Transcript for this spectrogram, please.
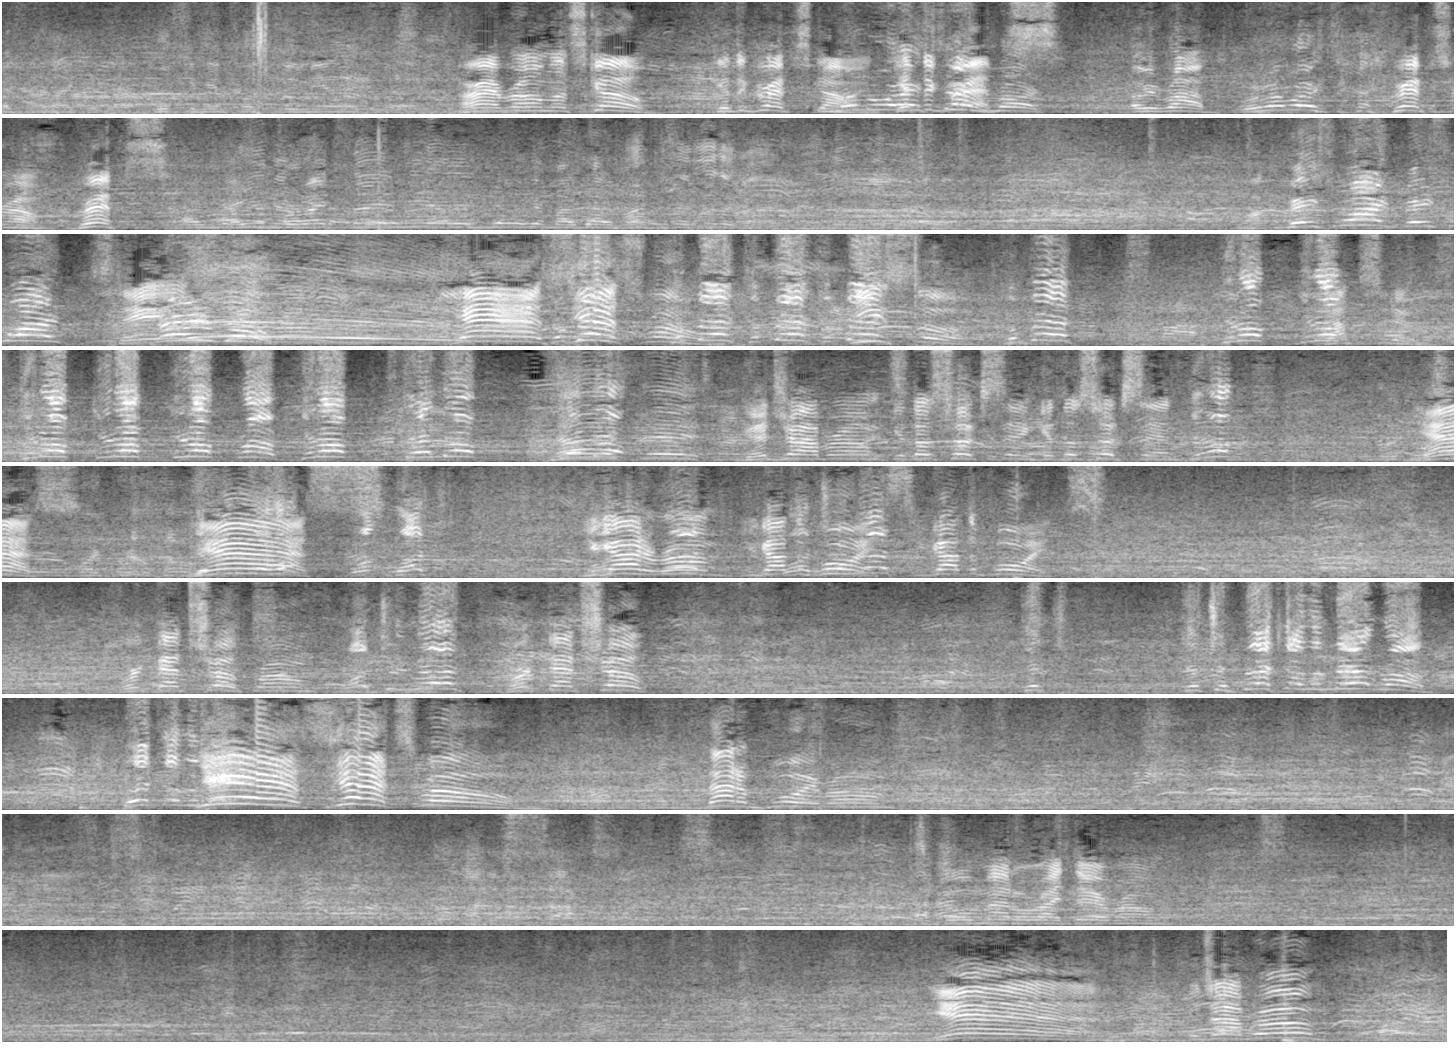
I like it. Yeah. Cooking him for three minutes. Yeah. All right, Rome, let's go. Get the grips going. Remember what Get I the said, grips. Mark. I mean, Rob. Remember what I said? Grips, Rome. Grips. Are you on the right side here? Yelling at my guy, Mark Mark. is another guy, man. Base wide, base wide. Stay. There you go. Yes, Come yes, back, Rome. Come back, come back, come back. Isso. Come back. Get up, get up. Get up, get up, get up, Rob. Get up. Stand up. Stand up. Good job, Rome. Get those hooks in. Get those hooks in. Get up. Yes. Yes. What? What? You got it, Rome. You got the points. You got the points. Work that choke, Rome. Watch your neck. Work that choke. Get, get your back on the mat, Rob. Back on the mat Yes, yes, Rome. That a boy, Rome. It's a gold medal right there, Rome. Yeah. Good job, Rome.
